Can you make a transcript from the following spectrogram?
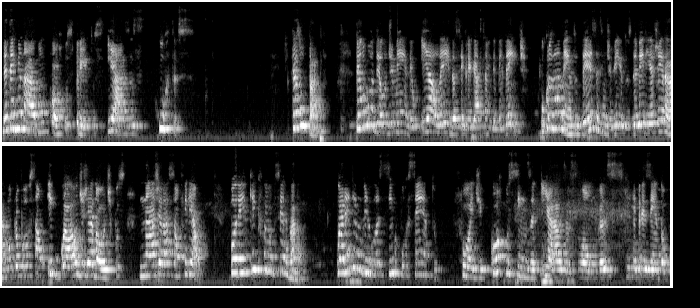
determinavam corpos pretos e asas curtas. Resultado: pelo modelo de Mendel e a lei da segregação independente, o cruzamento desses indivíduos deveria gerar uma proporção igual de genótipos na geração filial. Porém, o que foi observado? 41,5% foi de corpo cinza e asas longas, que representam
